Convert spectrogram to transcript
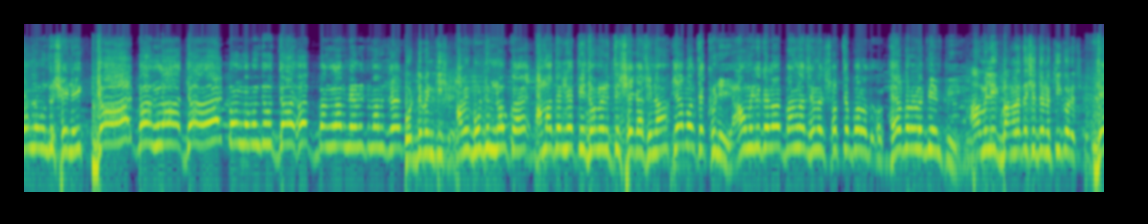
বঙ্গবন্ধু সৈনিক জয় বাংলা জয় বঙ্গবন্ধু জয় হোক বাংলার মেহনত মানুষের। ভোট দেবেন কি আমি ভোট দিব নৌকায়। আমাদের নেত্রী জননেত্রী শেখ হাসিনা। কে বলছে খুনি? আওয়ামী লীগ হলো বাংলাদেশের সবচেয়ে বড় দল। এরপর হলো বিএনপি। আওয়ামী লীগ বাংলাদেশের জন্য কি করেছে? যে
